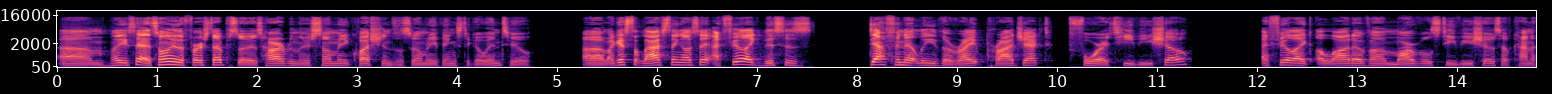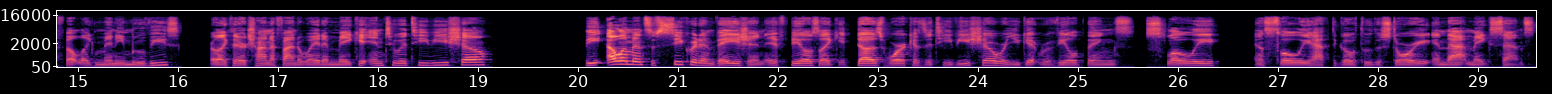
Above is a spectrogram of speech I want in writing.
Um, like I said, it's only the first episode. It's hard when there's so many questions and so many things to go into. Um, I guess the last thing I'll say, I feel like this is definitely the right project for a TV show. I feel like a lot of um, Marvel's TV shows have kind of felt like mini movies, or like they were trying to find a way to make it into a TV show. The elements of Secret Invasion, it feels like it does work as a TV show where you get revealed things slowly and slowly have to go through the story, and that makes sense.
